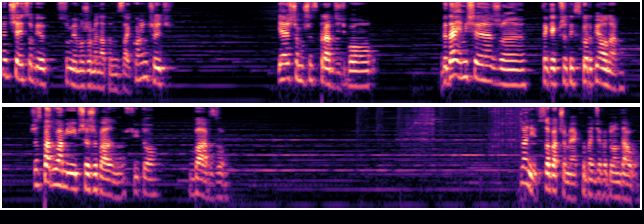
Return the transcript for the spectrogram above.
Na dzisiaj sobie w sumie możemy na tym zakończyć. Ja jeszcze muszę sprawdzić, bo wydaje mi się, że tak jak przy tych skorpionach, że spadła mi przeżywalność i to bardzo. No nic, zobaczymy jak to będzie wyglądało.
